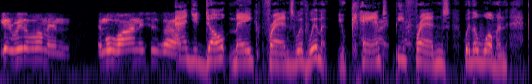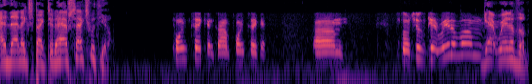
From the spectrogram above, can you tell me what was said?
Get rid of them and and move on. It's just. Uh, And you don't make friends with women. You can't Right, be friends with a woman and then expect her to have sex with you. Point taken, Tom. Point taken. Um, so just get rid of them. Get rid of them.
